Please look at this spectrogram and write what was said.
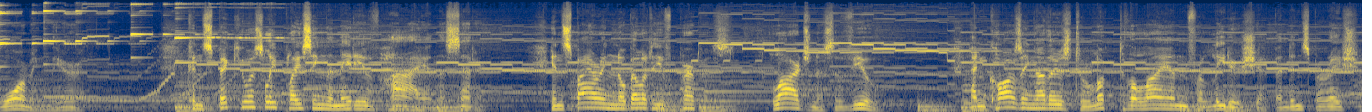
warming the earth, conspicuously placing the native high in the center, inspiring nobility of purpose, largeness of view, and causing others to look to the lion for leadership and inspiration.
